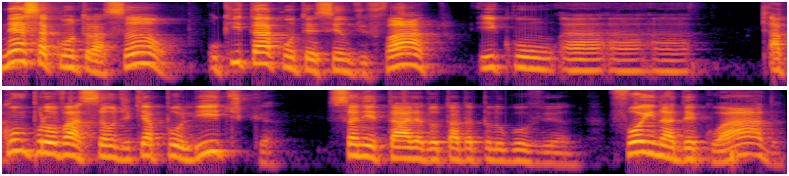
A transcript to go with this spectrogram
Nessa contração, o que está acontecendo de fato, e com a, a, a, a comprovação de que a política sanitária adotada pelo governo foi inadequada,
